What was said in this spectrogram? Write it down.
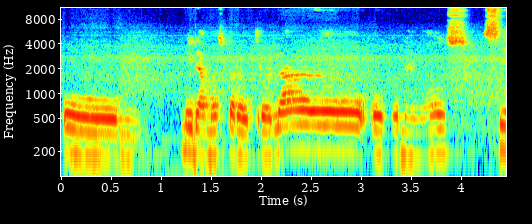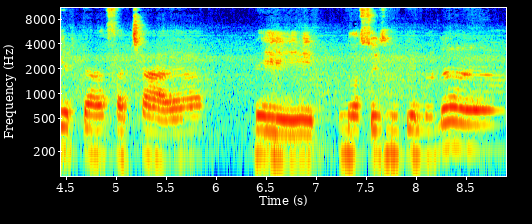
o miramos para otro lado o ponemos cierta fachada de no estoy sintiendo nada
